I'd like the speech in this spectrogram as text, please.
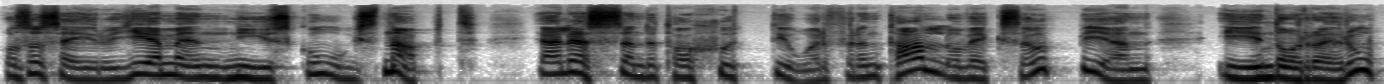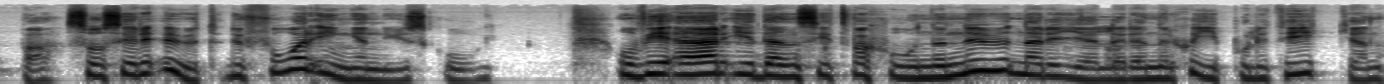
Och så säger du, ge mig en ny skog snabbt. Jag är ledsen, det tar 70 år för en tall att växa upp igen i norra Europa. Så ser det ut. Du får ingen ny skog. Och vi är i den situationen nu när det gäller energipolitiken.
